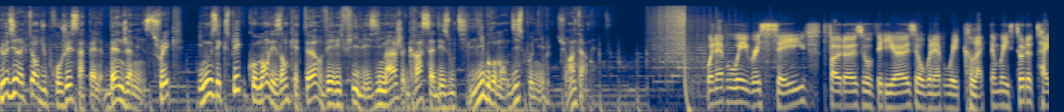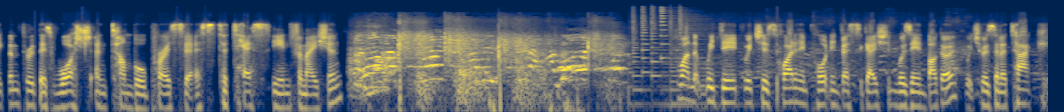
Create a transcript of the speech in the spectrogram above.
Le directeur du projet s'appelle Benjamin Strick. Il nous explique comment les enquêteurs vérifient les images grâce à des outils librement disponibles sur Internet. Whenever we receive photos or videos or whenever we collect them, we sort of take them through this wash and tumble process to test the information. One that we did, which is quite an important investigation, was in Buggo, which was an attack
